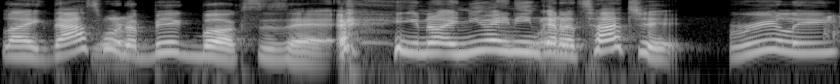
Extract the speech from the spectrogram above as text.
like that's where the big bucks is at. you know, and you ain't even gotta touch it, really.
